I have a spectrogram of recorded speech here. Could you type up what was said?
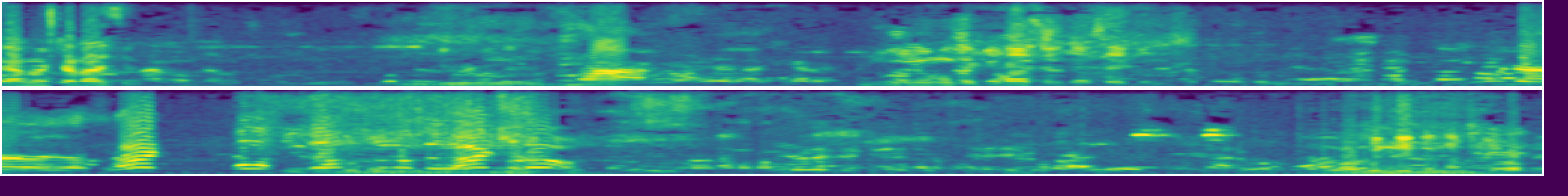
এন কেটাইছি না মনের মধ্যে কেটাইছে রবিন লিখে নাম কি হবে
